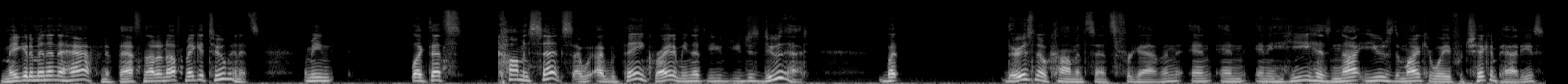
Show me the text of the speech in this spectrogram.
make it a minute and a half. And if that's not enough, make it two minutes. I mean, like that's common sense, I, w- I would think, right? I mean, that you, you just do that. But there is no common sense for Gavin, and, and, and he has not used the microwave for chicken patties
